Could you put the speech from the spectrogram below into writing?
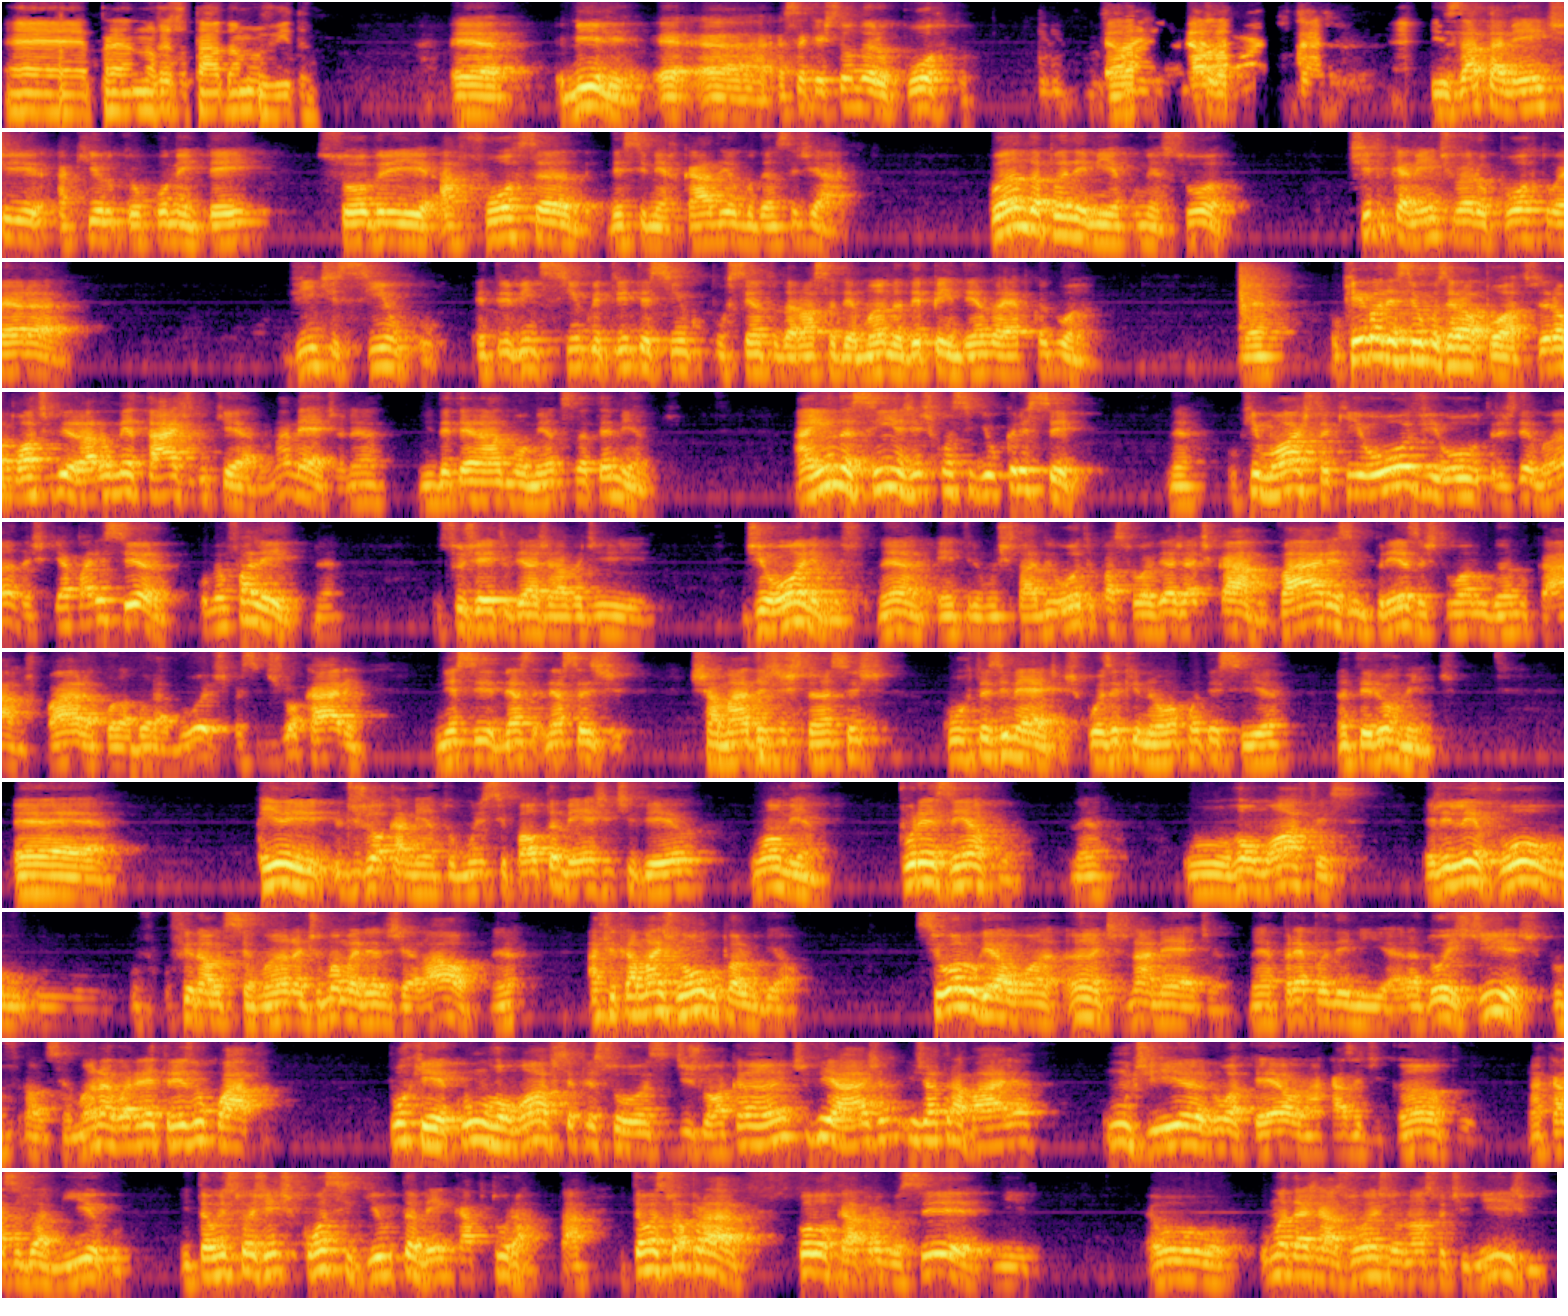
é, para no resultado da movida. É, Mili, é, é, essa questão do aeroporto, ela, ela, exatamente aquilo que eu comentei sobre a força desse mercado e a mudança de hábito. Quando a pandemia começou, tipicamente o aeroporto era 25, entre 25 e 35% da nossa demanda, dependendo da época do ano. Né? O que aconteceu com os aeroportos? Os aeroportos viraram metade do que eram, na média, né? em determinados momentos até menos. Ainda assim, a gente conseguiu crescer. Né? O que mostra que houve outras demandas que apareceram, como eu falei. Né? O sujeito viajava de, de ônibus né, entre um estado e outro passou a viajar de carro. Várias empresas estão alugando carros para colaboradores para se deslocarem nesse, nessas chamadas distâncias curtas e médias, coisa que não acontecia anteriormente. É, e o deslocamento municipal também a gente vê um aumento. Por exemplo, né, o home office ele levou o, o, final de semana, de uma maneira geral, né, a ficar mais longo para o aluguel. Se o aluguel antes, na média, né, pré-pandemia, era dois dias um final de semana, agora ele é três ou quatro. Porque com o home office a pessoa se desloca antes, viaja e já trabalha um dia no hotel, na casa de campo, na casa do amigo. Então, isso a gente conseguiu também capturar. Tá? Então, é só para colocar para você, Miri, é uma das razões do nosso otimismo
